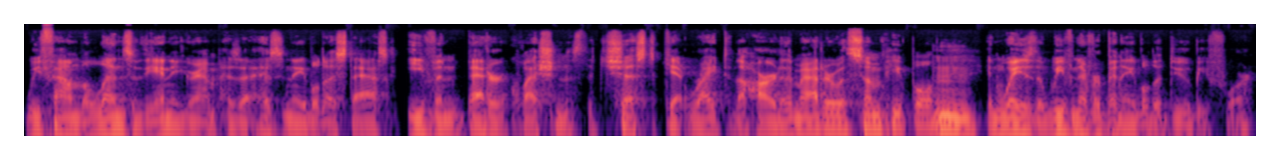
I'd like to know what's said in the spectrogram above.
We found the lens of the Enneagram has, has enabled us to ask even better questions that just get right to the heart of the matter with some people Mm. in ways that we've never been able to do before.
